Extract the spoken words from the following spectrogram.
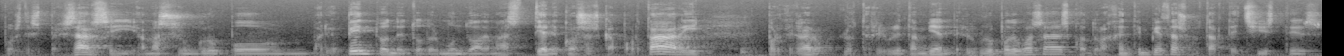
pues de expresarse y además es un grupo variopinto donde todo el mundo además tiene cosas que aportar y porque claro, lo terrible también del grupo de WhatsApp es cuando la gente empieza a soltarte chistes,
